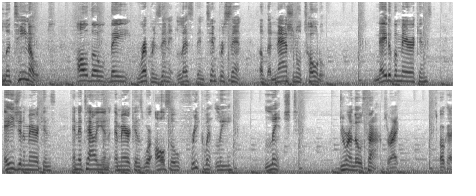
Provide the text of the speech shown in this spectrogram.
Latinos, although they represented less than 10% of the national total, Native Americans, Asian Americans, and Italian Americans were also frequently lynched during those times, right? Okay.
